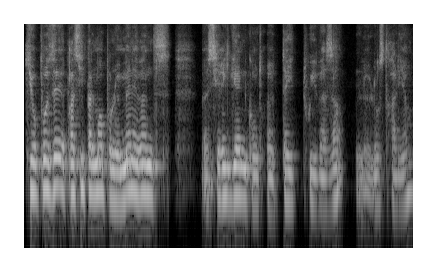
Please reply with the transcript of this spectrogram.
qui opposait principalement pour le main event Cyril Gain contre Tate Tuivasa, l'Australien,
